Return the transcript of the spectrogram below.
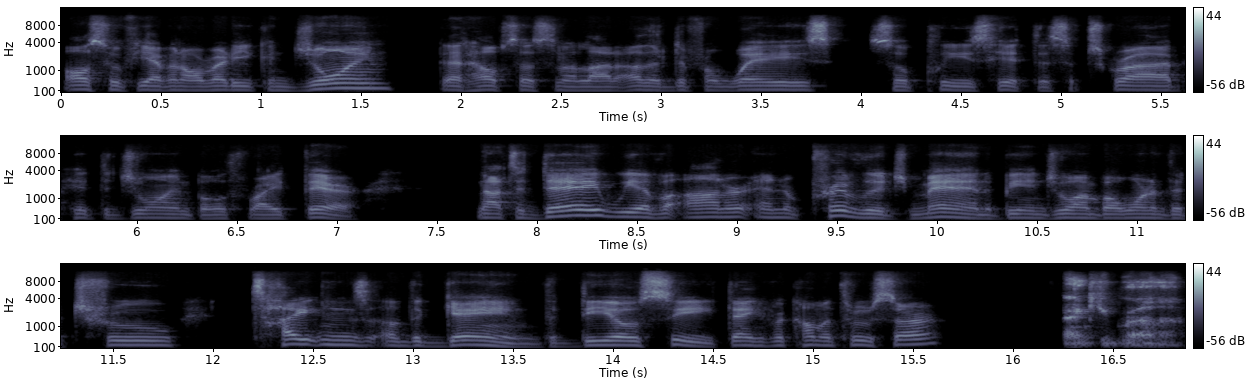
Also, if you haven't already, you can join. That helps us in a lot of other different ways. So please hit the subscribe, hit the join, both right there. Now, today we have an honor and a privilege, man, of being joined by one of the true titans of the game, the DOC. Thank you for coming through, sir. Thank you, brother.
